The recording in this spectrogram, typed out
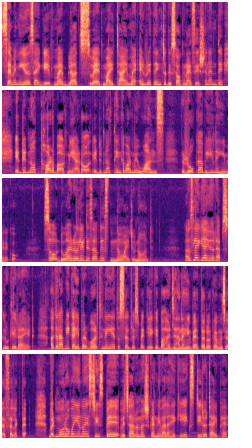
seven years I gave my blood sweat my time my everything to this organization and it did not thought about me at all it did not think about me once रोका भी नहीं मेरे को। So do I really deserve this no I do not आज like yeah you are absolutely right अगर आपकी कहीं पर वर्थ नहीं है तो सेल्फ रिस्पेक्ट लेके बाहर जाना ही बेहतर होता है, मुझे ऐसा लगता है। बट मोर ओवर यू नो इस चीज़ पर विचार विमर्श करने वाला है कि एक स्टीरो टाइप है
